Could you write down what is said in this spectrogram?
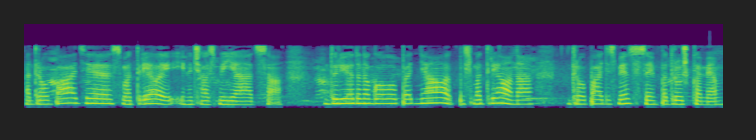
А Драупади смотрела и начала смеяться. Дурьода на голову подняла, посмотрела на Драупади смеется со своими подружками.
